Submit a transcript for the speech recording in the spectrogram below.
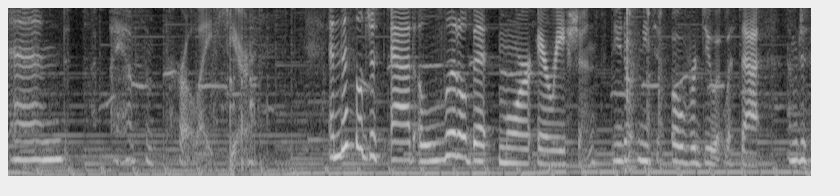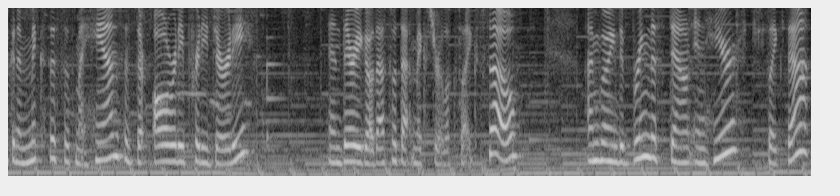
And I have some perlite here. And this will just add a little bit more aeration. You don't need to overdo it with that. I'm just gonna mix this with my hands since they're already pretty dirty. And there you go, that's what that mixture looks like. So I'm going to bring this down in here, just like that.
